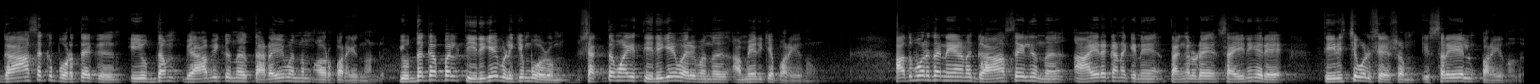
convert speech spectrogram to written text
ഗാസക്ക് പുറത്തേക്ക് ഈ യുദ്ധം വ്യാപിക്കുന്നത് തടയുമെന്നും അവർ പറയുന്നുണ്ട്. യുദ്ധക്കപ്പൽ തിരികെ വിളിക്കുമ്പോഴും ശക്തമായി തിരികെ വരുമെന്ന് അമേരിക്ക പറയുന്നു. അതുപോലെ തന്നെയാണ് ഗാസയിൽ നിന്ന് ആയിരക്കണക്കിന് തങ്ങളുടെ സൈനികരെ തിരിച്ചുവിളിച്ച ശേഷം ഇസ്രയേൽ പറയുന്നത്.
